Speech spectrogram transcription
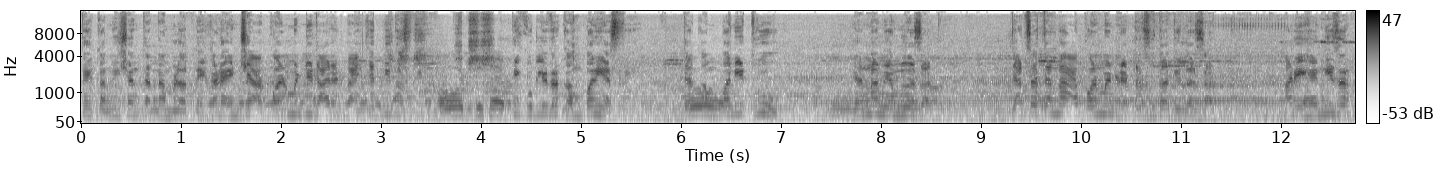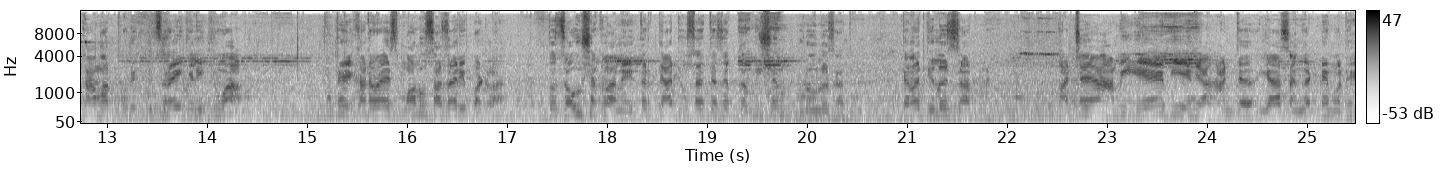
ते कमिशन त्यांना मिळत नाही. कारण यांची अपॉइंटमेंट ही डायरेक्ट बँकेत नीच असते. ती कुठली तर कंपनी असते. त्या कंपनी थ्रू यांना नेमलं जातं. त्याचं त्यांना अपॉइंटमेंट लेटरसुद्धा दिलं जातं. आणि ह्यांनी जर कामात थोडी कुचराई केली किंवा कुठे एखाद्या वेळेस माणूस आजारी पडला तो जाऊ शकला नाही तर त्या दिवसात त्याचं कमिशन बुडवलं जातं. त्याला दिलंच जात नाही. आजच्या या आम्ही ए आय बी एन या आमच्या या संघटनेमध्ये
